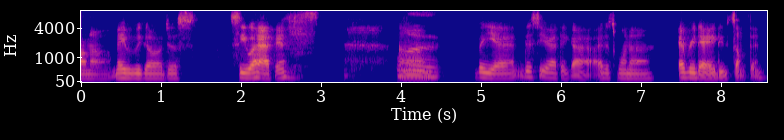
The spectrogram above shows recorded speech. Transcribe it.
don't know. Maybe we gonna just see what happens. um, but yeah, this year I think I, I just wanna every day do something.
